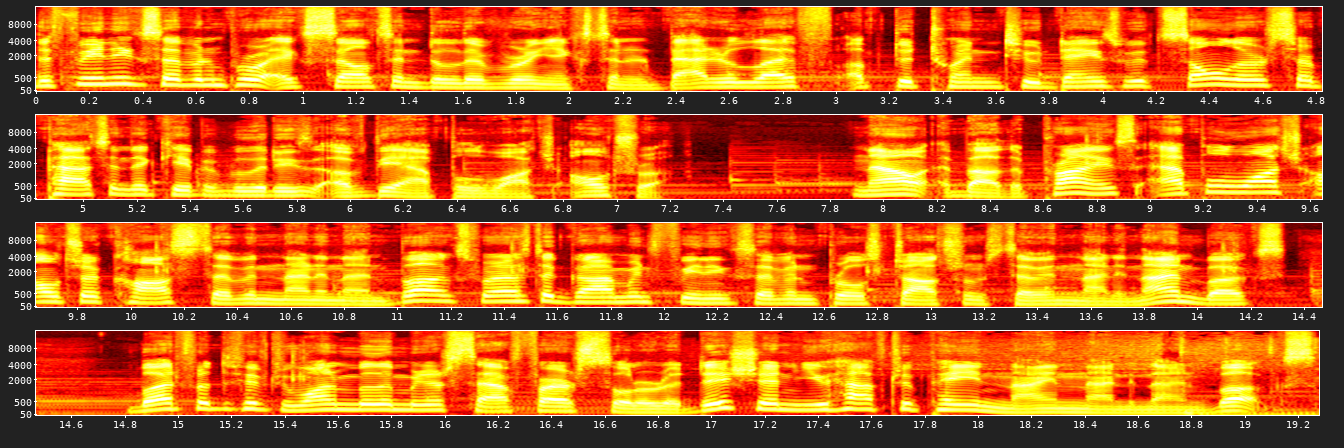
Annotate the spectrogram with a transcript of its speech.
The Fenix 7 Pro excels in delivering extended battery life up to 22 days with solar, surpassing the capabilities of the Apple Watch Ultra. Now about the price, Apple Watch Ultra costs 799 bucks, whereas the Garmin Fenix 7 Pro starts from 799 bucks. But for the 51mm Sapphire Solar Edition, you have to pay 999 bucks.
